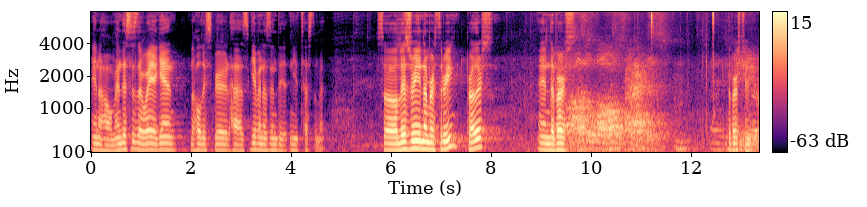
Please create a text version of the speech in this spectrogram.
in a home. And this is the way, again, the Holy Spirit has given us in the New Testament. So let's read number three, brothers, and the verse. The verse two.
